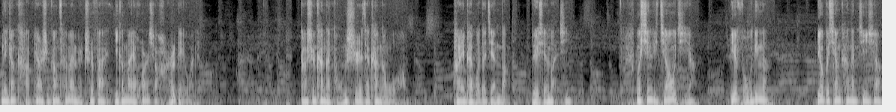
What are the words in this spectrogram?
那张卡片是刚才外面吃饭一个卖花小孩给我的。大师看看同事，再看看我，拍拍我的肩膀，略显惋惜。我心里焦急啊，别否定啊，要不先看看绩效。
